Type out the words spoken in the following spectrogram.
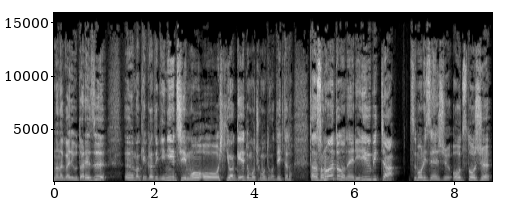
7回で打たれず、まあ、結果的にチームを引き分けへと持ち込むことができたと。ただその後のね、リリーフピッチャー、つもり選手、大津投手、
